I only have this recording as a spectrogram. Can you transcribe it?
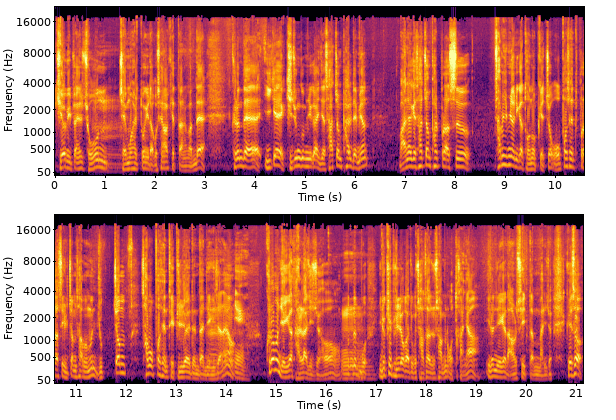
기업 입장에서 좋은 재무 활동이라고 생각했다는 건데 그런데 이게 기준금리가 이제 4.8 되면 만약에 4.8 플러스 30년이니까 더 높겠죠. 5% 플러스 1.35면 6.35%에 빌려야 된다는 얘기잖아요. 예. 그러면 얘기가 달라지죠. 근데 뭐 이렇게 빌려가지고 자사주 사면 어떡하냐 이런 얘기가 나올 수 있단 말이죠. 그래서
